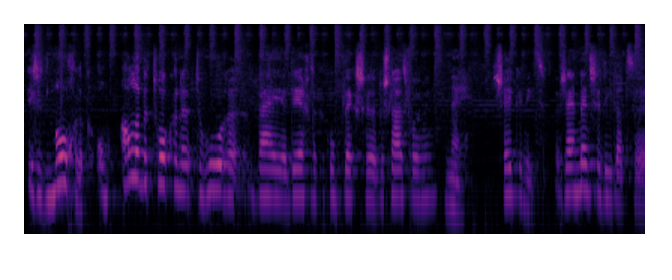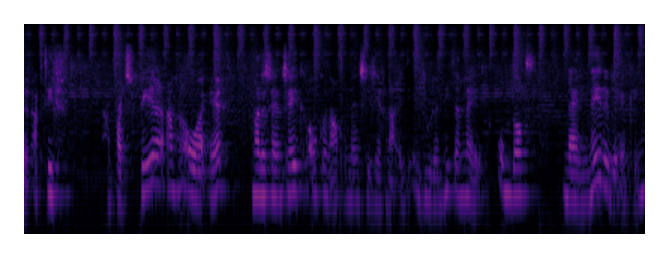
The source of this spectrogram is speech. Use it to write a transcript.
is het mogelijk om alle betrokkenen te horen bij dergelijke complexe besluitvorming? Nee, zeker niet. Er zijn mensen die dat uh, actief gaan participeren aan een OAR. Maar er zijn zeker ook een aantal mensen die zeggen, nou, ik doe daar niet aan mee. Omdat mijn medewerking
